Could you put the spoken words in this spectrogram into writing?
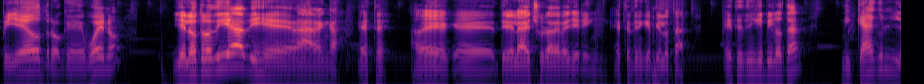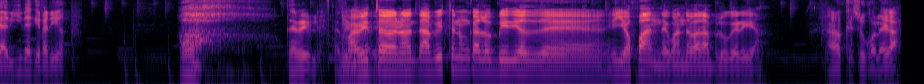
pillé otro que bueno. Y el otro día dije, ah, venga, este. A ver, que tiene la hechura de Bellerín. Este tiene que pilotar. Este tiene que pilotar. Me cago en la vida que parió. Oh, terrible, terrible. ¿Me has visto. ¿No has visto nunca los vídeos de Illo Juan de cuando va a la peluquería? Claro, que su colega.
